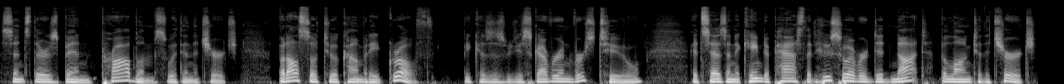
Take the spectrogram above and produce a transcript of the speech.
since there's been problems within the church, but also to accommodate growth. Because as we discover in verse 2, it says, And it came to pass that whosoever did not belong to the church,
